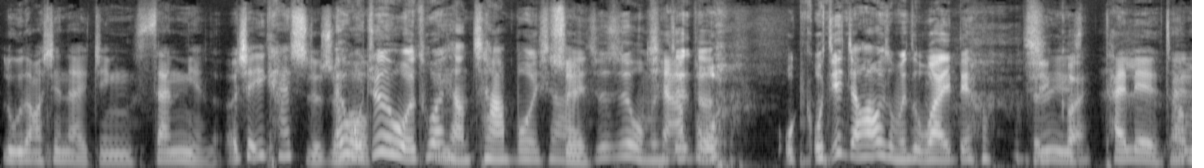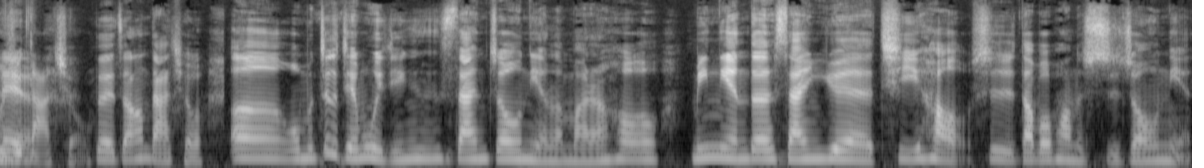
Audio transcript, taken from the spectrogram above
录到现在已经三年了，而且一开始的时候，哎、欸，我觉得我突然想插播一下、欸，嗯、就是我们这个。我我今天讲话为什么一直歪掉？奇怪，太累了，早上去打球。对，早上打球。呃，我们这个节目已经三周年了嘛，然后明年的三月七号是 Double 的十周年，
